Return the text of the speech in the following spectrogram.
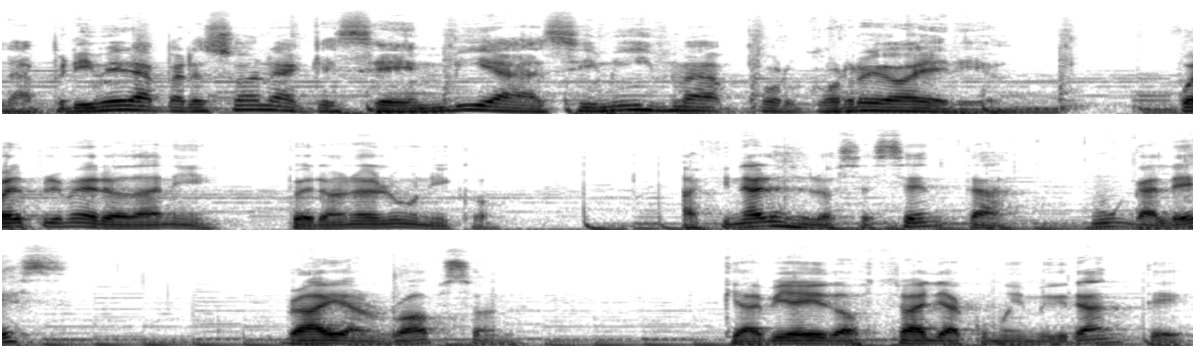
La primera persona que se envía a sí misma por correo aéreo. Fue el primero, Dani, pero no el único. A finales de los 60, un galés, Brian Robson, que había ido a Australia como inmigrante,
